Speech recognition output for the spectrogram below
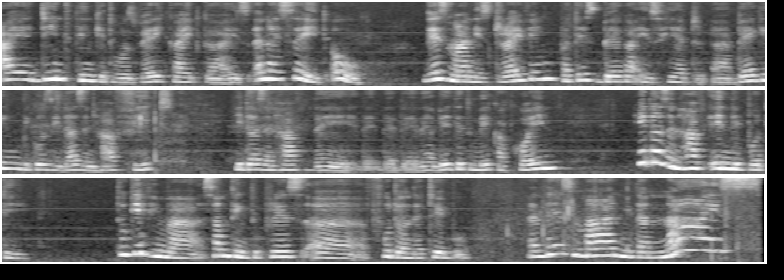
I didn't think it was very kind, guys. And I said, oh, this man is driving, but this beggar is here to, uh, begging because he doesn't have feet. He doesn't have the, the, the, the, the ability to make a coin. He doesn't have anybody to give him uh, something to place uh, food on the table. And this man with a nice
